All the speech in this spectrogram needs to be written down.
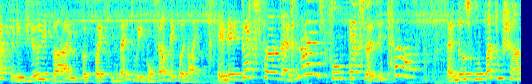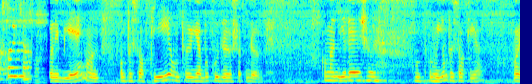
Et que les vieux, ils ne peuvent pas s'y mettre ou ils vont faire des conneries. Et les personnes elles-mêmes sont persuadées de ça. hein. Elles n'oseront pas toucher un truc. hein. On est bien, on, peut sortir, on peut, il y a beaucoup de, de- comment dirais-je, oui, on peut sortir. Oui.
